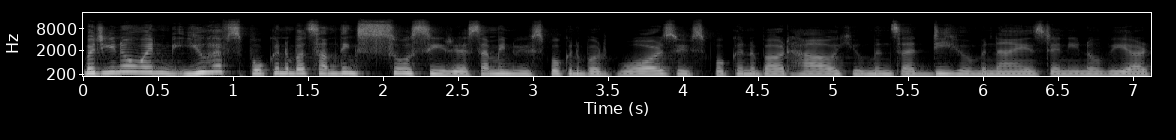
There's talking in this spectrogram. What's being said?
But you know, when you have spoken about something so serious, I mean, we've spoken about wars, we've spoken about how humans are dehumanized and, you know, we are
